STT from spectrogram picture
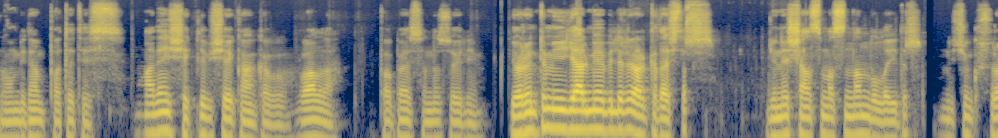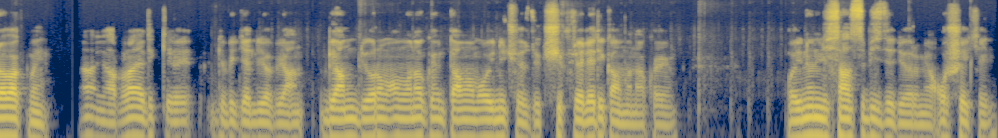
Zombiden patates. Maden şekli bir şey kanka bu. Valla. Bak ben sana söyleyeyim. Görüntüm iyi gelmeyebilir arkadaşlar. Güneş yansımasından dolayıdır. Bunun için kusura bakmayın. Ha, yarra yedik gibi, gibi geliyor bir an. Bir an diyorum amına koyayım tamam oyunu çözdük. Şifreledik amına koyayım. Oyunun lisansı bizde diyorum ya o şekil.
